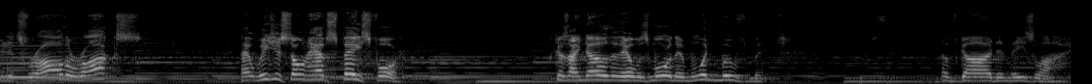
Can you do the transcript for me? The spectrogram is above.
And it's for all the rocks that we just don't have space for. Because I know that there was more than one movement of God in these lives.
